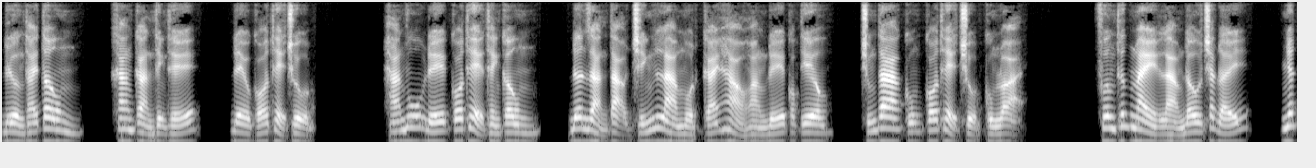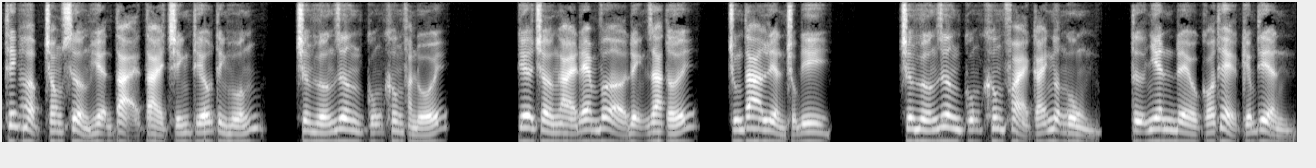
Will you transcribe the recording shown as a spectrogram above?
đường Thái Tông, khang càn thịnh thế, đều có thể chụp. Hán vũ đế có thể thành công, đơn giản tạo chính là một cái hảo hoàng đế có tiêu, chúng ta cũng có thể chụp cùng loại. Phương thức này làm đâu chắc đấy, nhất thích hợp trong xưởng hiện tại tài chính thiếu tình huống, Trương Hướng Dương cũng không phản đối. Kia chờ ngài đem vợ định ra tới, chúng ta liền chụp đi. Trương hướng dương cũng không phải cái ngượng ngùng, tự nhiên đều có thể kiếm tiền,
